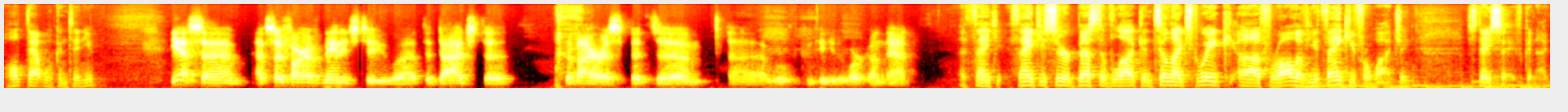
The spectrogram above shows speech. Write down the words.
hope that will continue. Yes. Um, uh, so far, I've managed to, uh, to dodge the, the virus, but um, uh, we'll continue to work on that. Uh, thank you. Thank you, sir. Best of luck. Until next week, uh, for all of you, thank you for watching. Stay safe. Good night.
